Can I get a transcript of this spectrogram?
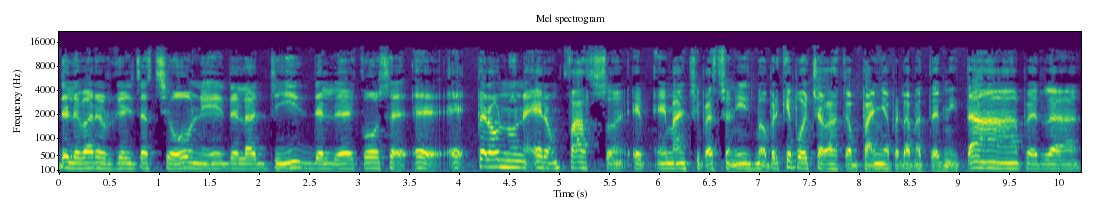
delle varie organizzazioni, della G, delle cose, eh, eh, però non era un falso emancipazionismo, perché poi c'era la campagna per la maternità, per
